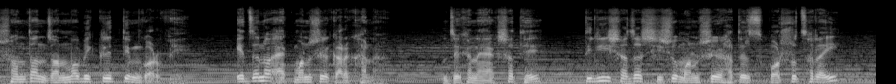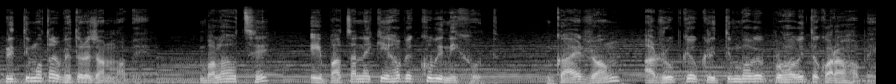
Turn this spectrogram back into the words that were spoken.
সন্তান জন্মাবে কৃত্রিম গর্ভে। এ যেন এক মানুষের কারখানা, যেখানে একসাথে তিরিশ হাজার শিশু মানুষের হাতের স্পর্শ ছাড়াই কৃত্রিমতার ভেতরে জন্মাবে। বলা হচ্ছে, এই বাচ্চা নাকি হবে খুবই নিখুঁত। গায়ের রং আর রূপকেও কৃত্রিমভাবে প্রভাবিত করা হবে।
